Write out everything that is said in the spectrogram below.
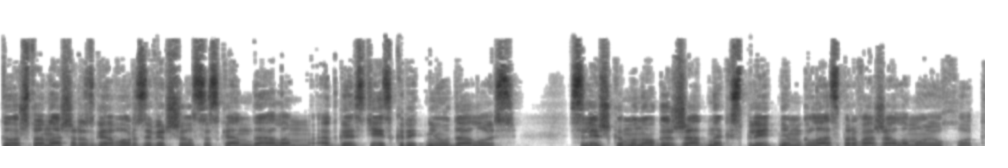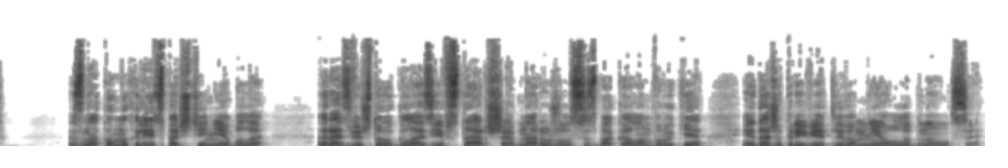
То, что наш разговор завершился скандалом, от гостей скрыть не удалось. Слишком много жадных сплетням глаз провожало мой уход. Знакомых лиц почти не было – разве что Глазьев-старший обнаружился с бокалом в руке и даже приветливо мне улыбнулся.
